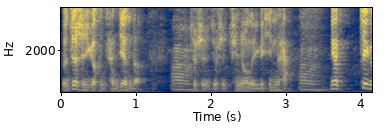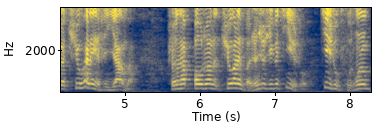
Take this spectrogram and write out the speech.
所以这是一个很常见的，嗯就是就是群众的一个心态。嗯你看这个区块链也是一样嘛，首先它包装的区块链本身就是一个技术，技术普通人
